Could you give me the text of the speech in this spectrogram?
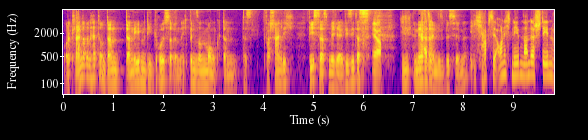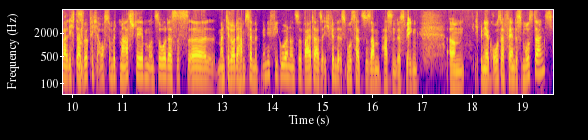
oder kleineren hätte und dann daneben die größeren. Ich bin so ein Monk. Dann das wahrscheinlich. Wie ist das, Michael? Wie sieht das? Ja. Nervt Also- einen so ein bisschen, ne? Ich habe sie auch nicht nebeneinander stehen, weil ich da wirklich auch so mit Maßstäben und so, das ist, äh, manche Leute haben es ja mit Minifiguren und so weiter. Also ich finde, es muss halt zusammenpassen. Deswegen, ähm, ich bin ja großer Fan des Mustangs,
